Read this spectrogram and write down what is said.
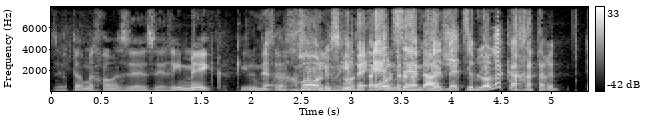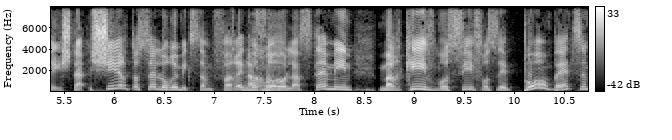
זה יותר נכון, זה זה רימייק. כאילו, זה פשוט נכון, לבנות את הכל מחדש, זה בעצם כאילו. לא לקחת, הרי שאתה- שיר, אתה עושה לו רימיקס, אתה מפרק נכון. אותו לסטמים, מרכיב, מוסיף, עושה. פה בעצם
